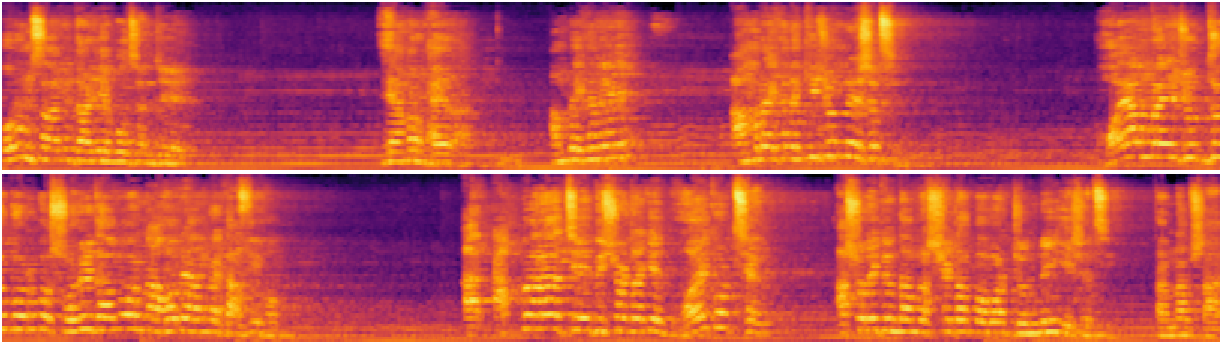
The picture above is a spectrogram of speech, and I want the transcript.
তরুণ সাহাবি দাঁড়িয়ে বলছেন যে, হে আমার ভাইরা আমরা এখানে আমরা এখানে কি জন্য এসেছি? হয় আমরা এই যুদ্ধ করব, শহীদ হব, না হলে আমরা গাজী হব। আর আপনারা যে বিষয়টাকে ভয় করছেন, আসলে কিন্তু আমরা সেটা পাওয়ার জন্যই এসেছি। তার নাম শাহ।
